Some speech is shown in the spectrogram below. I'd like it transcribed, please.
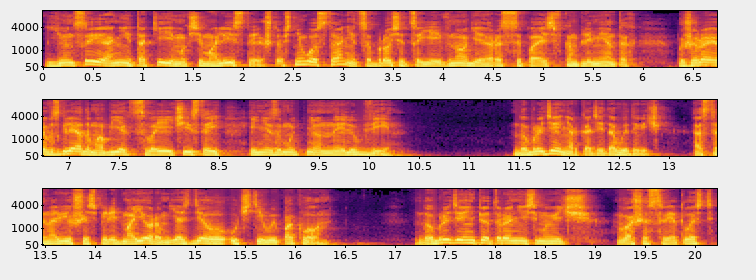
Юнцы, они такие максималисты, что с него станется броситься ей в ноги, рассыпаясь в комплиментах, пожирая взглядом объект своей чистой и незамутненной любви. «Добрый день, Аркадий Давыдович». Остановившись перед майором, я сделал учтивый поклон. «Добрый день, Петр Анисимович. Ваша светлость.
